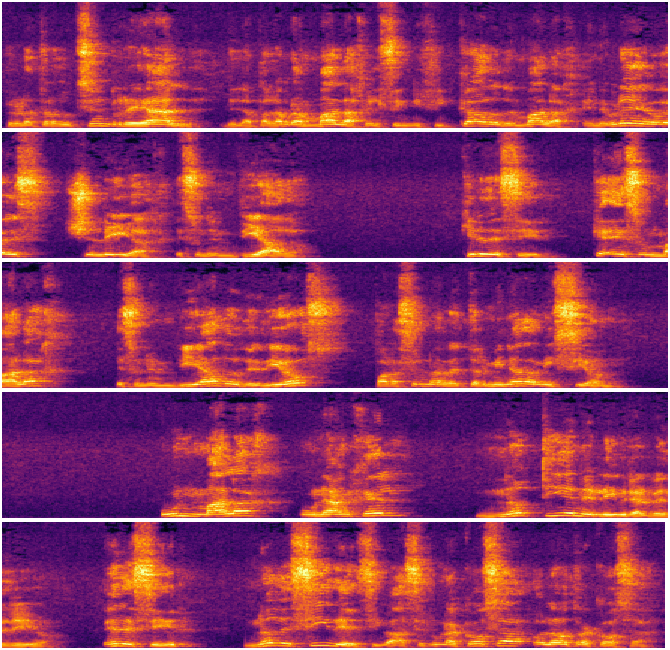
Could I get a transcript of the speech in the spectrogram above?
Pero la traducción real de la palabra malach, el significado de malach en hebreo es sheliach, es un enviado. Quiere decir, ¿qué es un malach? Es un enviado de Dios para hacer una determinada misión. Un malach, un ángel, no tiene libre albedrío. Es decir, no decide si va a hacer una cosa o la otra cosa.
